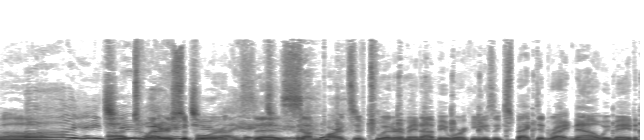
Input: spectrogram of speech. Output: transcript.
Oh. I hate Uh, you. Twitter I hate you. support hate says you. some parts of Twitter may not be working as expected right now. We made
